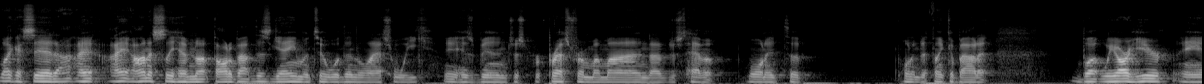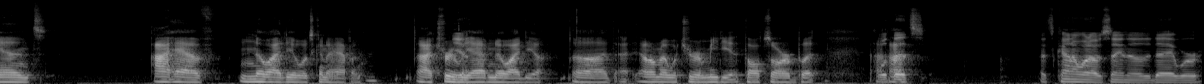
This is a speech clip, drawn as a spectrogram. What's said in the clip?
like I said, I, I honestly have not thought about this game until within the last week. It has been just repressed from my mind. I just haven't wanted to wanted to think about it. But we are here, and I have no idea what's going to happen. I truly yeah. have no idea. Uh, I don't know what your immediate thoughts are, but well, I, that's that's kind of what I was saying the other day. Where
